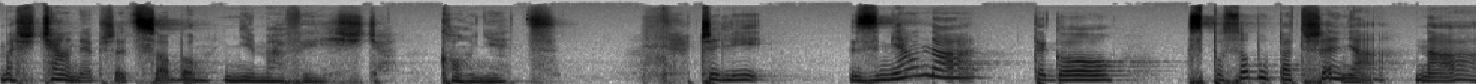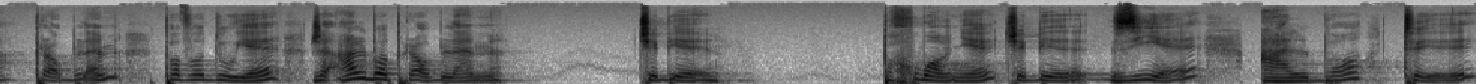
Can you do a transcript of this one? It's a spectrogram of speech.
ma ścianę przed sobą, nie ma wyjścia. Koniec. Czyli zmiana tego sposobu patrzenia na problem powoduje, że albo problem ciebie pochłonie, ciebie zje, albo ty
